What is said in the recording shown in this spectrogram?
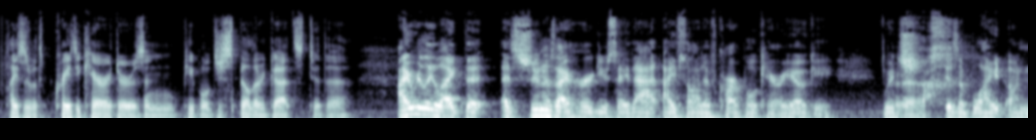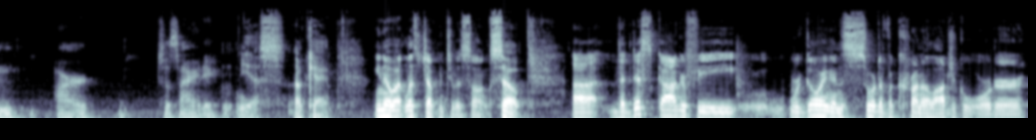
places with crazy characters, and people just spill their guts to the. I really like that. As soon as I heard you say that, I thought of carpool karaoke, which is a blight on our society. Yes. Okay. You know what? Let's jump into a song. So, uh, the discography, we're going in sort of a chronological order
